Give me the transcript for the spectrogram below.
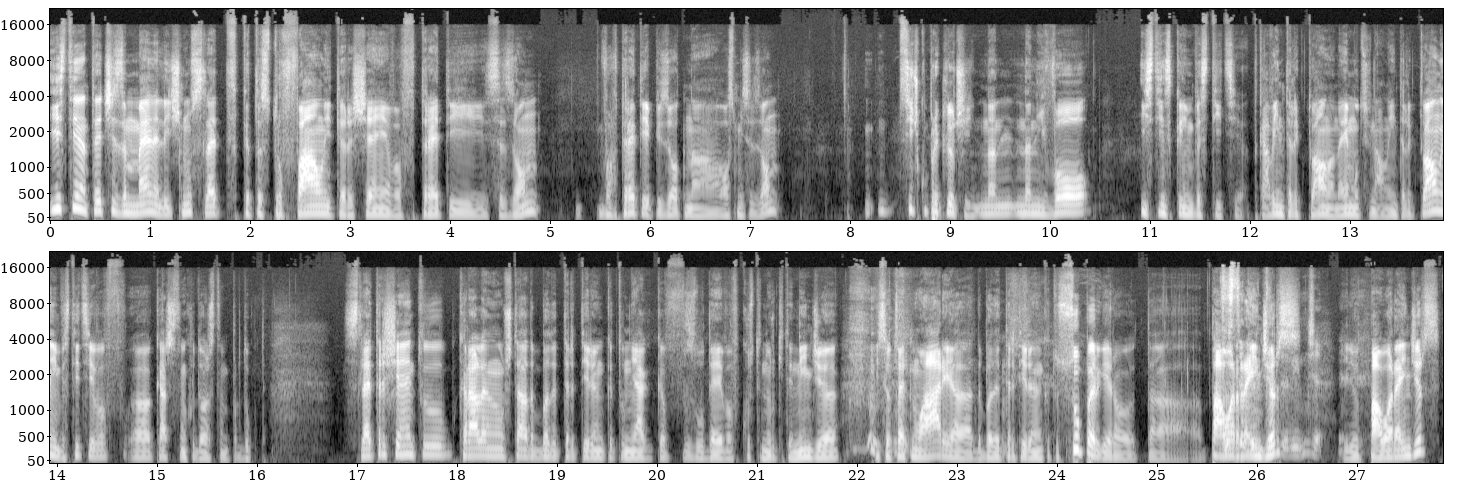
Истината е, че за мен лично, след катастрофалните решения в трети сезон, в третия епизод на 8 сезон, всичко приключи на, на ниво истинска инвестиция. Такава интелектуална, не емоционална. Интелектуална инвестиция в а, качествен художествен продукт. След решението краля на нощта да бъде третиран като някакъв злодей в костенурките нинджа и съответно Ария да бъде третиран като супергерой от а, Power Rangers или от Power Rangers,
